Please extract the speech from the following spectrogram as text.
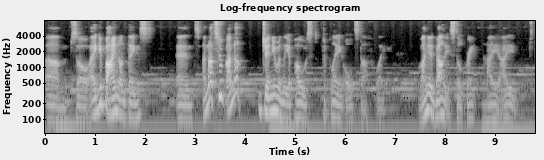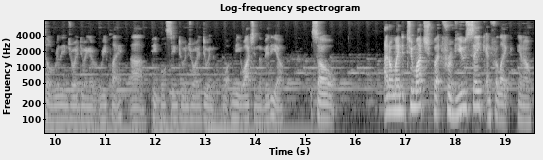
Um, so I get behind on things and I'm not super, I'm not genuinely opposed to playing old stuff. Like, Monument Valley is still great. I, I still really enjoy doing a replay. Uh, people seem to enjoy doing me watching the video, so I don't mind it too much. But for views' sake and for like you know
